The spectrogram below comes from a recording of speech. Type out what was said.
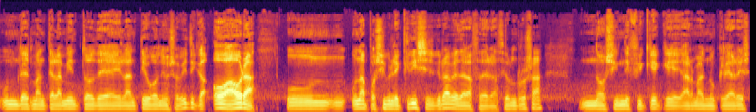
un desmantelamiento de la antigua Unión Soviética o ahora una posible crisis grave de la Federación Rusa no signifique que armas nucleares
